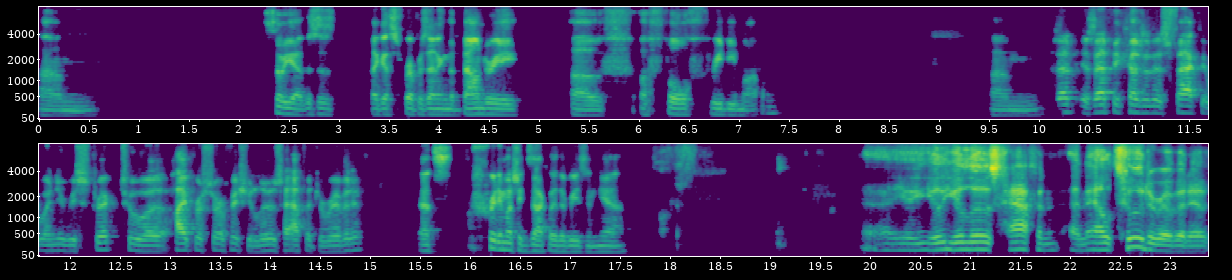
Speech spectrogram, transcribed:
Um, so yeah, this is I guess representing the boundary of a full 3D model. Um, Is that, is that because of this fact that when you restrict to a hypersurface, you lose half a derivative? that's pretty much exactly the reason, yeah. Uh, you, you, you lose half an, an L2 derivative.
